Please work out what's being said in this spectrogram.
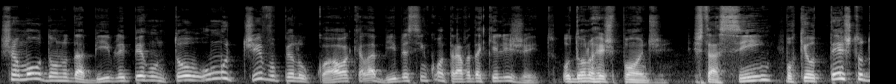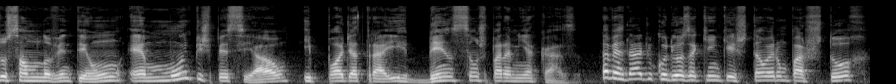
chamou o dono da Bíblia e perguntou o motivo pelo qual aquela Bíblia se encontrava daquele jeito. O dono responde: Está assim porque o texto do Salmo 91 é muito especial e pode atrair bênçãos para minha casa. Na verdade, o curioso aqui em questão era um pastor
